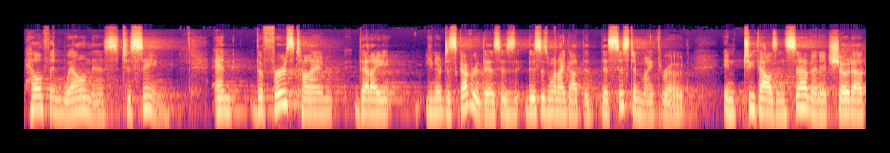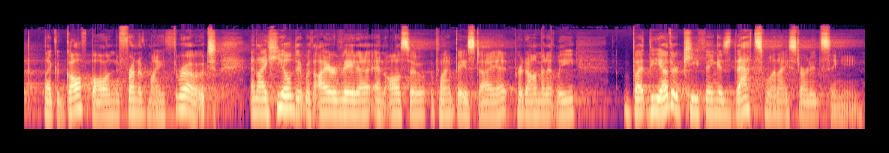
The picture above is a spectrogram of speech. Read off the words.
health and wellness to sing. And the first time that I, you know, discovered this is this is when I got the, the cyst in my throat. In 2007, it showed up like a golf ball in the front of my throat, and I healed it with Ayurveda and also a plant-based diet predominantly. But the other key thing is that's when I started singing.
